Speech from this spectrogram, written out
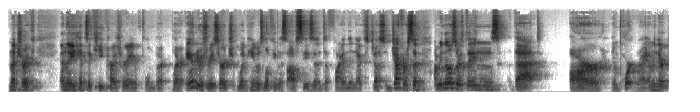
metric. And then he hits a key criterion from Blair Andrews' research when he was looking this offseason to find the next Justin Jefferson. I mean, those are things that are important, right? I mean, they're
